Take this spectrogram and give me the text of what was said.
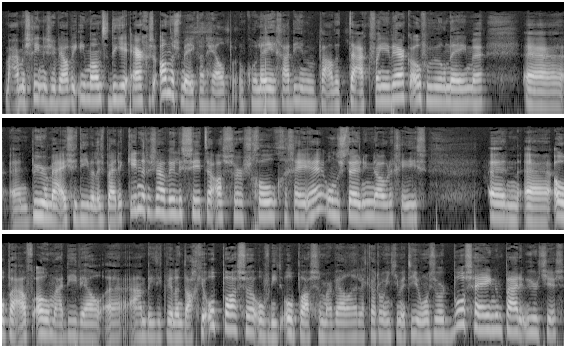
maar misschien is er wel weer iemand die je ergens anders mee kan helpen. Een collega die een bepaalde taak van je werk over wil nemen. Uh, een buurmeisje die wel eens bij de kinderen zou willen zitten als er schoolondersteuning nodig is. Een uh, opa of oma die wel uh, aanbiedt: ik wil een dagje oppassen. Of niet oppassen, maar wel een lekker rondje met de jongens door het bos heen, een paar uurtjes.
